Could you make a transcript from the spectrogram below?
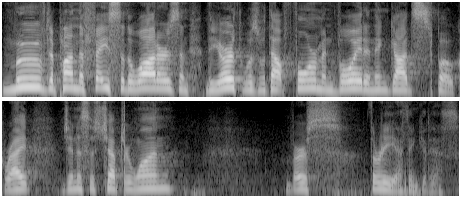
moved upon the face of the waters and the earth was without form and void, and then God spoke, right? Genesis chapter 1, verse 3, I think it is.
